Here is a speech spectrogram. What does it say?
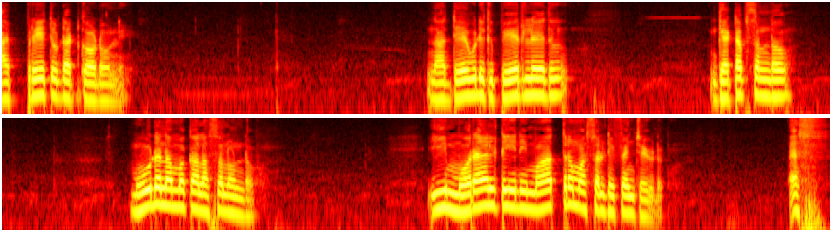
I pray to that God only నా దేవుడికి పేరు లేదు. గెటప్స్ ఉండవు. మూఢనమ్మకాలు అసలు ఉండవు. ఈ మొరాలిటీని మాత్రం అసలు డిఫెండ్ చేయడు. ఎస్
